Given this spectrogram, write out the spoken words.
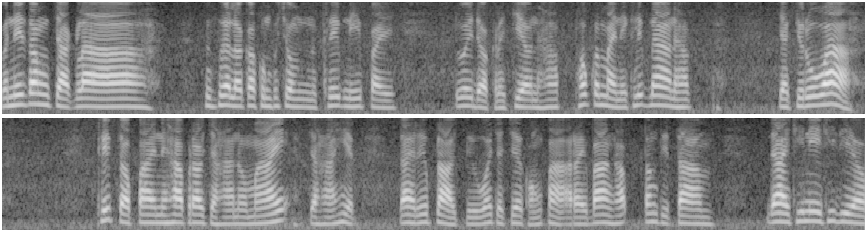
วันนี้ต้องจากลาเพื่อนๆแล้วก็คุณผู้ชมคลิปนี้ไปด้วยดอกกระเจียวนะครับ พบกันใหม่ในคลิปหน้านะครับ อยากจะรู้ว่า คลิปต่อไปนะครับ เราจะหาหน่อไม้จะหาเห็ดได้หรือเปล่าหรือว่าจะเจอของป่าอะไรบ้างครับ ต้องติดตามได้ที่นี่ที่เดียว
